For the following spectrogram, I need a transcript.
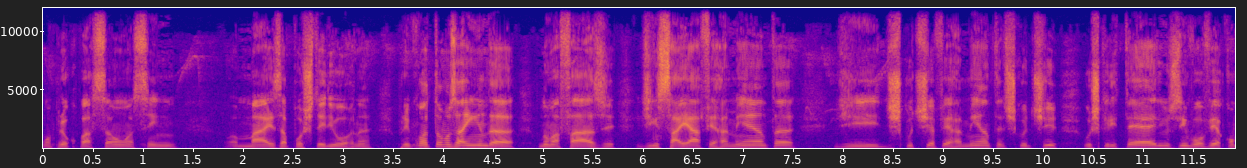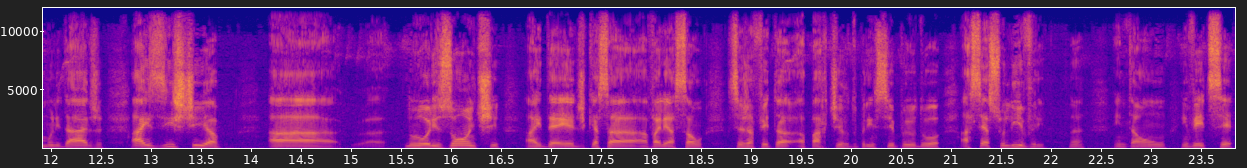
uma preocupação assim mais a posterior. Né? Por enquanto estamos ainda numa fase de ensaiar a ferramenta, de discutir a ferramenta, discutir os critérios, envolver a comunidade. Ah, existe a, a, no horizonte a ideia de que essa avaliação seja feita a partir do princípio do acesso livre. Né? Então, em vez de ser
